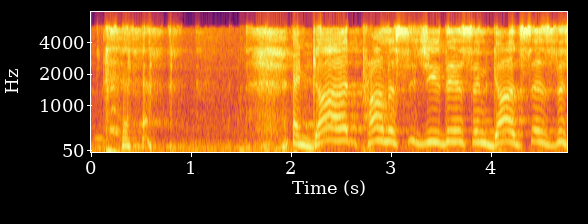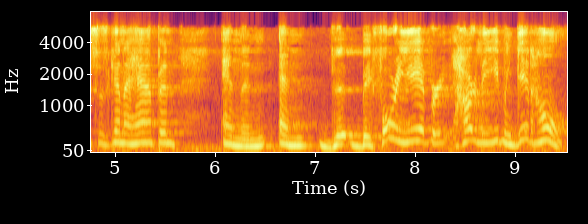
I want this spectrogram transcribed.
and God promises you this, and God says this is going to happen, and then and the, before you ever hardly even get home,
